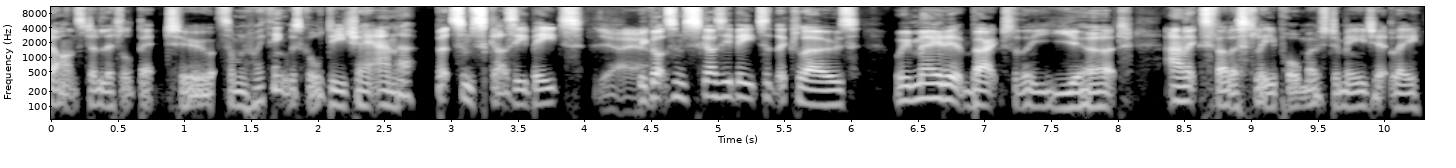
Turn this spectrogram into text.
danced a little bit to someone who I think was called DJ Anna, but some scuzzy beats. Yeah, yeah. We got some scuzzy beats at the close. We made it back to the yurt. Alex fell asleep almost immediately.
